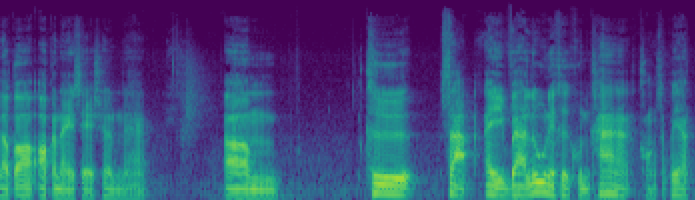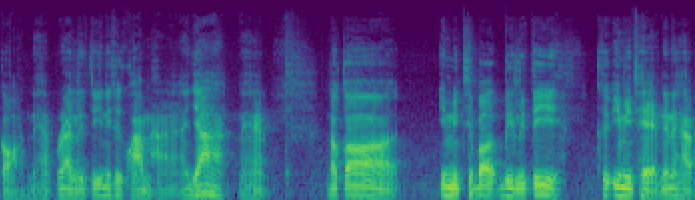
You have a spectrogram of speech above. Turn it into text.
แล้วก็ organization นะฮะคือสะไอ้ value เนี่ยคือคุณค่าของทรัพยากรนะครับ rarity นี่คือความหายากนะฮะแล้วก็ imitability คือ imitate เนี่ยนะครับ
